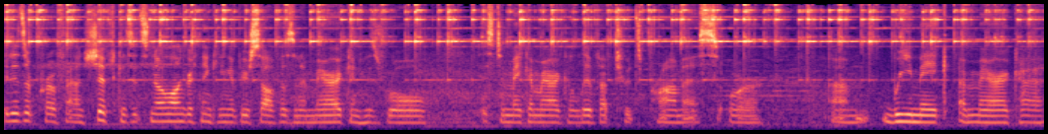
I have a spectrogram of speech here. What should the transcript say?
It is a profound shift because it's no longer thinking of yourself as an American whose role is to make America live up to its promise or um, remake America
